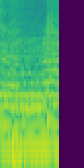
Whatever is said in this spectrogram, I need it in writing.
Listen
